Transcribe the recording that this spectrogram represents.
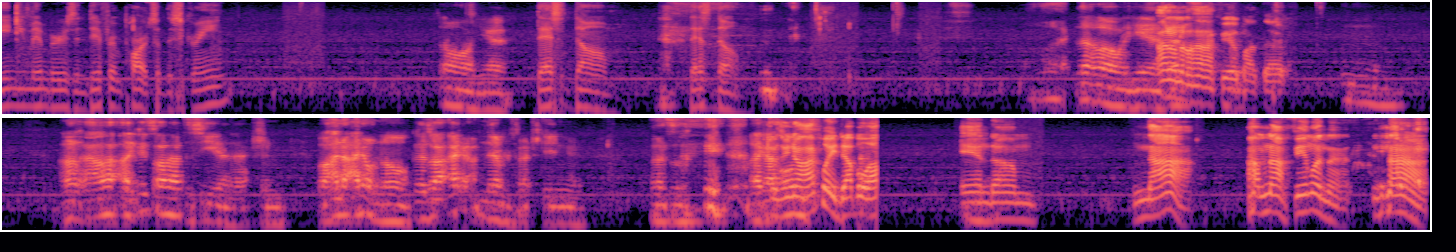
Ginyu members in different parts of the screen. Oh yeah. That's dumb. That's dumb. What? Oh yeah. I don't know how I feel about that. Mm. I, don't- I, I guess I'll have to see it in action, but I, don't- I don't know because I, I I've never touched Ginyu. That's like I've Because you know, I play double up, and um, nah, I'm not feeling that. Nah,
